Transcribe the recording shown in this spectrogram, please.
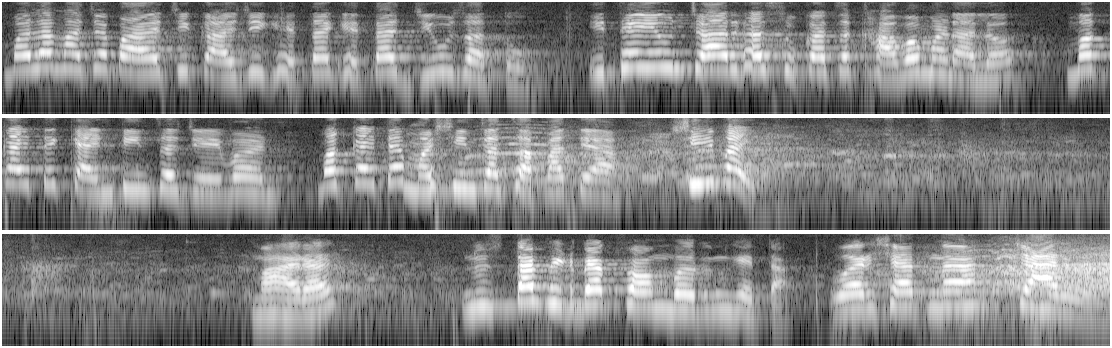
मला माझ्या बाळाची काळजी घेता घेता जीव जातो. इथे येऊन चार घास सुखाचं खावं म्हणालं मग काय ते कॅन्टीनचं जेवण मग काय त्या मशीनच्या चपात्या? शी बाई. महाराज नुसता फीडबॅक फॉर्म भरून घेता. वर्षातनं चार वेळा.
